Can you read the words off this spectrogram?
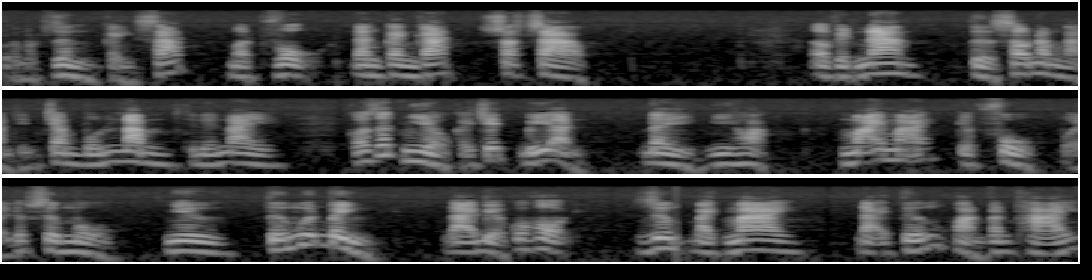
bởi một rừng cảnh sát mật vụ đang canh gác sát sao. Ở Việt Nam, từ sau năm 1945 cho đến nay, có rất nhiều cái chết bí ẩn, đầy nghi hoặc, mãi mãi được phủ bởi lớp sương mù như tướng Nguyễn Bình, đại biểu Quốc hội, Dương Bạch Mai, đại tướng Hoàn Văn Thái,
